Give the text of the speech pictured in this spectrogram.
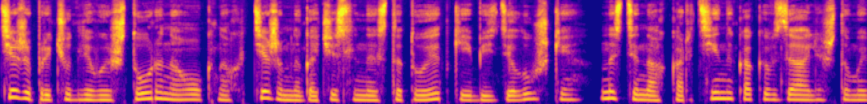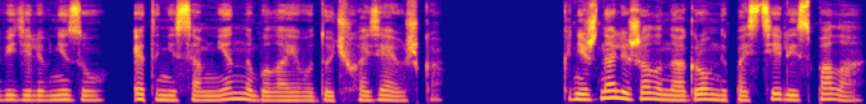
Те же причудливые шторы на окнах, те же многочисленные статуэтки и безделушки, на стенах картины, как и в зале, что мы видели внизу. Это несомненно была его дочь-хозяюшка. Княжна лежала на огромной постели и спала.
